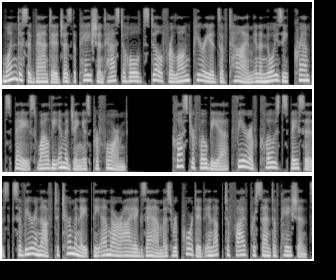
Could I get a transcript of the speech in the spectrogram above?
One disadvantage is the patient has to hold still for long periods of time in a noisy, cramped space while the imaging is performed. Claustrophobia fear of closed spaces severe enough to terminate the MRI exam is reported in up to 5% of patients.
